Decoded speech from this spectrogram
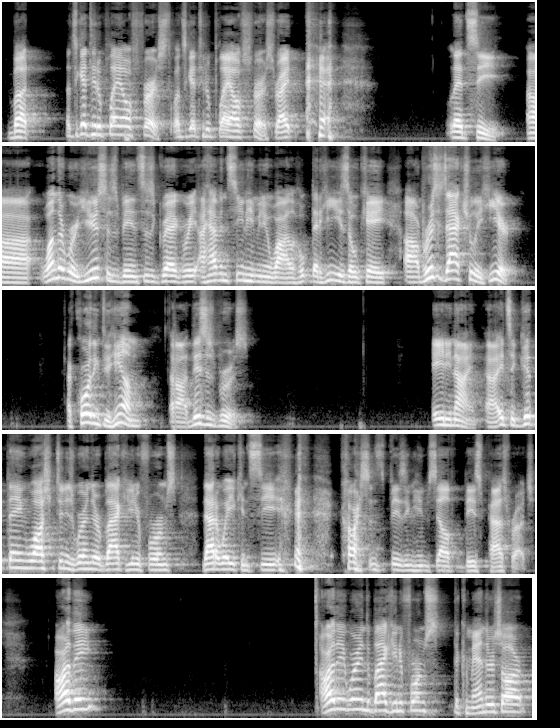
But let's get to the playoffs first. Let's get to the playoffs first, right? let's see. Uh, wonder where Hughes has been. Is Gregory. I haven't seen him in a while. Hope that he is okay. Uh, Bruce is actually here according to him, uh, this is Bruce. 89. Uh, it's a good thing Washington is wearing their black uniforms. That way you can see Carson's pissing himself this pass rush. Are they? Are they wearing the black uniforms? The commanders are.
